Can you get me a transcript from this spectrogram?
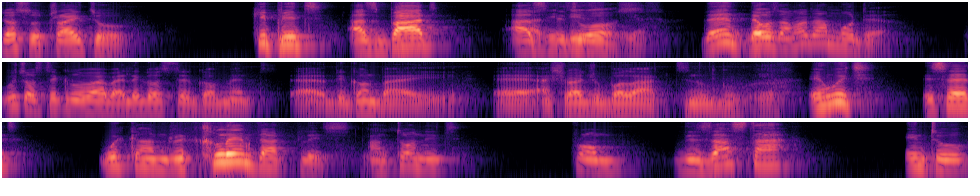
just to try to keep it as bad as, as it, it was. Yes. Then there was another model, which was taken over by Lagos State government, uh, begun by uh, Asiwaju Bola Tinubu, yes. in which he said, we can reclaim that place yes. and turn it from disaster into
